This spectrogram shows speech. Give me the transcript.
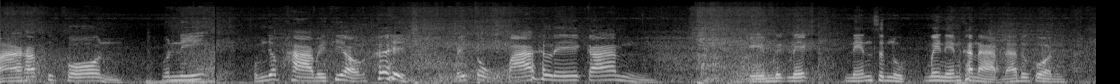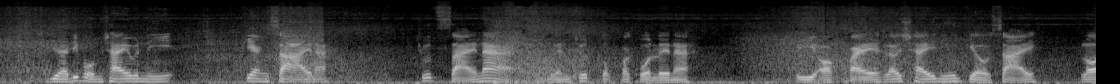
มาครับทุกคน วันนี้ผมจะพาไปเที่ยว เฮ้ย ไปตกปลาทะเลกัน เกมเล็กๆ เน้นสนุกไม่เน้นขนาดนะทุกคน เหยื่อที่ผมใช้วันนี้ เพียงทรายนะ ชุดสายหน้าเหมือนชุดตกปรากฏเลยนะ ตีออกไปแล้วใช้นิ้วเกี่ยวสาย รอ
